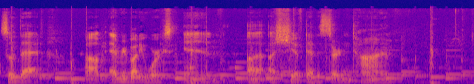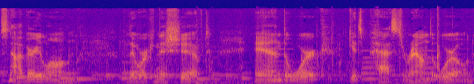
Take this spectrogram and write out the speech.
so that um, everybody works in a, a shift at a certain time. It's not very long. They work in this shift, and the work gets passed around the world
